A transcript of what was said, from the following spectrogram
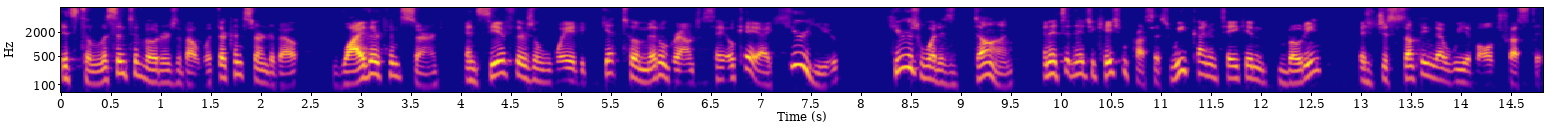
It's to listen to voters about what they're concerned about, why they're concerned, and see if there's a way to get to a middle ground to say, okay, I hear you. Here's what is done. And it's an education process. We've kind of taken voting as just something that we have all trusted.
